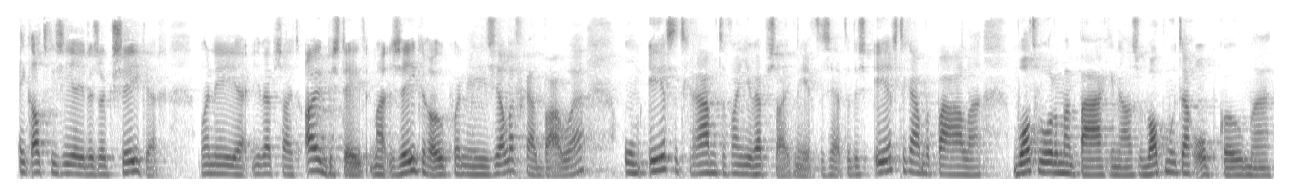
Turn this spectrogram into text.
Ik adviseer je dus ook zeker wanneer je je website uitbesteedt, maar zeker ook wanneer je zelf gaat bouwen, om eerst het geraamte van je website neer te zetten. Dus eerst te gaan bepalen wat worden mijn pagina's, wat moet daarop komen,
